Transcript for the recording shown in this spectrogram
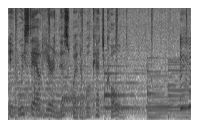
If we stay out here in this weather, we'll catch cold. Mm-hmm.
